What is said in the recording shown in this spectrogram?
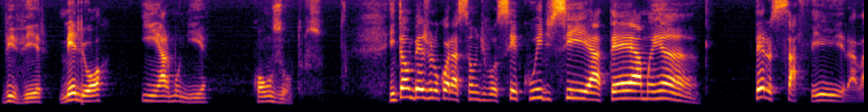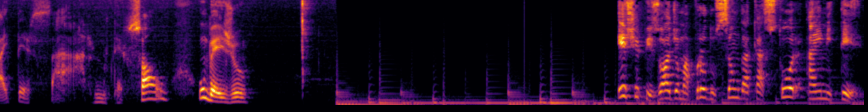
viver melhor e em harmonia com os outros. Então, um beijo no coração de você, cuide-se até amanhã. Terça-feira vai terçar no ter sol. Um beijo. Este episódio é uma produção da Castor AMT.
